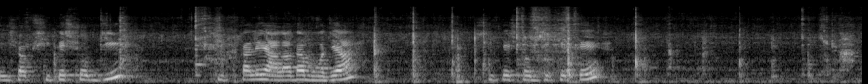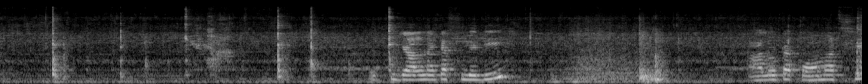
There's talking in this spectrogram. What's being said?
এই সব শীতের সবজি। শীতকালে আলাদা মজা শীতের সবজি খেতে। একটু জালনাটা খুলে দিই। আলোটা কম আছে।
